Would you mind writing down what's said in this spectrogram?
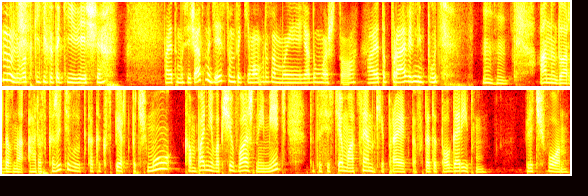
Ну, или вот какие-то такие вещи. Поэтому сейчас мы действуем таким образом, и я думаю, что это правильный путь. Угу. Анна Эдуардовна, а расскажите вот как эксперт, почему компании вообще важно иметь вот эту систему оценки проектов, вот этот алгоритм? Для чего он?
